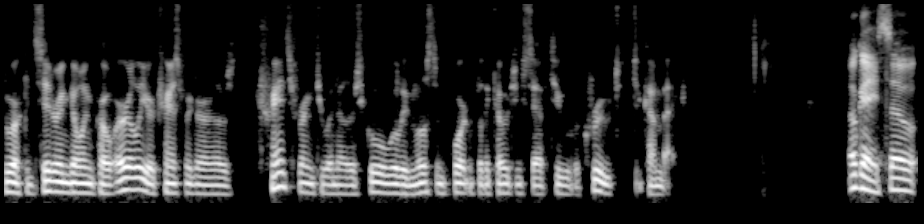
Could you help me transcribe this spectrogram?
who are considering going pro early or transferring to another transferring to another school will be most important for the coaching staff to recruit to come back? Okay, so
